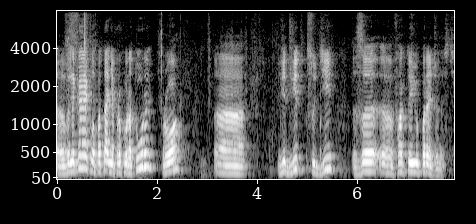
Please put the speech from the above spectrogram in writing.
е, виникає клопотання прокуратури про е, відвід судді з е, факту її упередженості.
